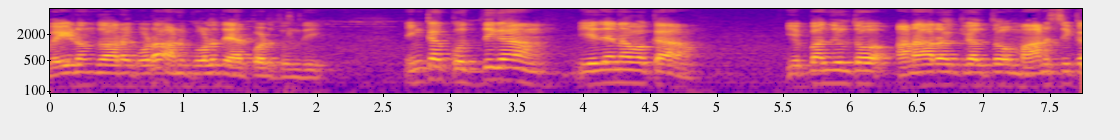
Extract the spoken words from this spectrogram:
వేయడం ద్వారా కూడా అనుకూలత ఏర్పడుతుంది. ఇంకా కొద్దిగా ఏదైనా ఒక ఇబ్బందులతో అనారోగ్యాలతో మానసిక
